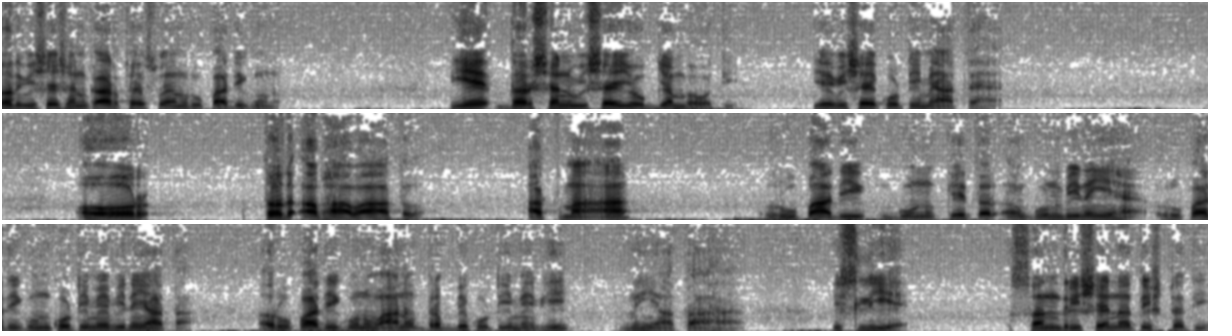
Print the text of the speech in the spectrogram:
तद विशेषण का अर्थ है स्वयं रूपादि गुण। ये दर्शन विषय योग्यम भवती। ये विषय कोटि में आते हैं। और तद अभावात आत्मा रूपादि गुण के तर, गुण भी नहीं है रूपादि गुण कोटि में भी नहीं आता रूपादि गुणवान द्रव्य कोटि में भी नहीं आता है। इसलिए संदृश्य न तिष्ठति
